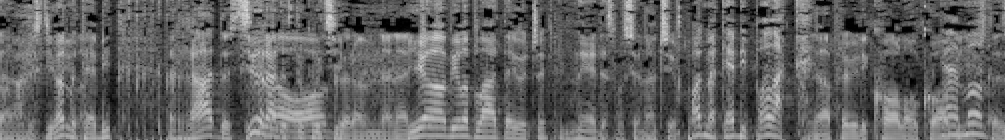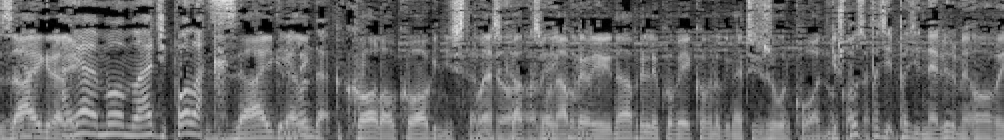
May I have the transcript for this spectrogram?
Ja. radost. I odmah tebi. Radost je bila radost u kući. ogromna. Znači, Ja, bila plata juče. Ne, da smo se, znači, Odmah tebi polak. napravili kolo oko Ja, ognjišta, zaigrali. A ja, mom mlađi polak. zaigrali I onda- kola oko ognjišta, Pa znaš da, kako smo napravili, napravili oko vekovnog, znači žurku odmah. Još plus, pazi, pazi, nervira me, ovaj,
